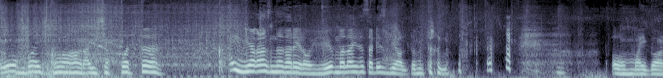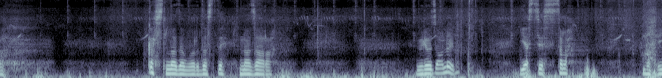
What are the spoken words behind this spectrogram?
ओ माय गॉड आई शपथ. काही वेगळाच नजारा राव. हे मला ह्यासाठीच मी आलतो मित्रांनो. ओ माय गॉड कसला जबरदस्त आहे नजारा. व्हिडिओ चालू आहे ना? येस येस चला. भारी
